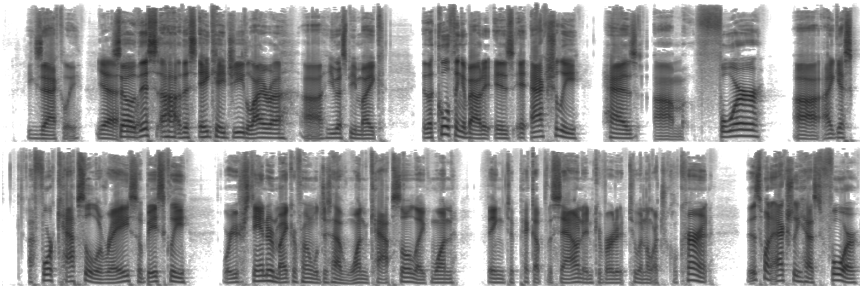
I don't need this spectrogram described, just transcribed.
exactly? Yeah. So this uh, this AKG Lyra uh, USB mic, the cool thing about it is it actually has um, four, uh, I guess, a four capsule array. So basically, where your standard microphone will just have one capsule, like one thing to pick up the sound and convert it to an electrical current, this one actually has four,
